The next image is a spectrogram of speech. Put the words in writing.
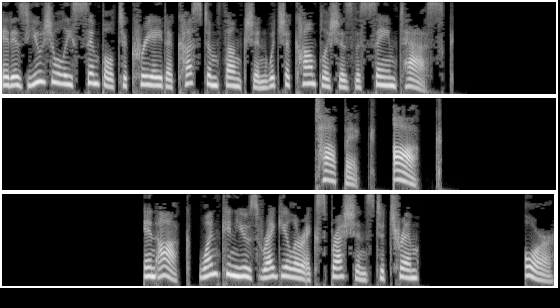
it is usually simple to create a custom function which accomplishes the same task. Topic. Awk In awk, one can use regular expressions to trim or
